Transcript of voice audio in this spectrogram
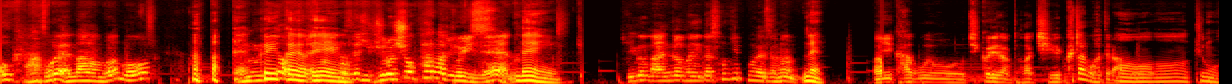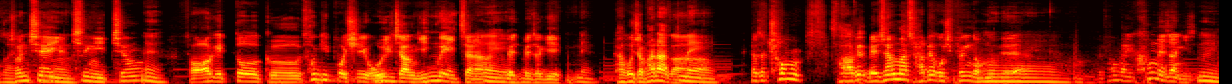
뭐, 가구 웬만한 건 뭐. 그러니까요, 예. 근데 주로 쇼파가 주로 있네. 네. 지금 만들어 보니까 서귀포에서는 네. 이 가구 직거래 장터가 제일 크다고 하더라. 어, 규모가. 전체 네. 1층, 2층, 네. 저기 또 그 서귀포시 5일장 입구에 네. 있잖아. 네. 매, 매 저기 네. 가구점 하나가. 네. 그래서 총 400, 매장만 450평이 넘는데 어. 음, 상당히 큰 매장이지. 네.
